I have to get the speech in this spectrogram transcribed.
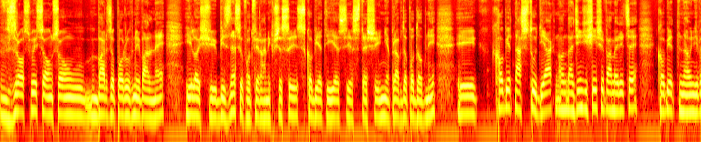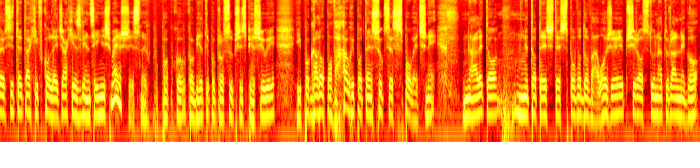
wzrosły, są, są bardzo porównywalne. Ilość biznesów otwieranych przez kobiety jest, jest też nieprawdopodobny. Kobiet na studiach, no na dzień dzisiejszy w Ameryce kobiet na uniwersytetach i w koleżach jest więcej niż mężczyzn. Kobiety po prostu przyspieszyły i pogalopowały po ten sukces społeczny. No ale to, to też, też spowodowało, że przyrostu naturalnego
